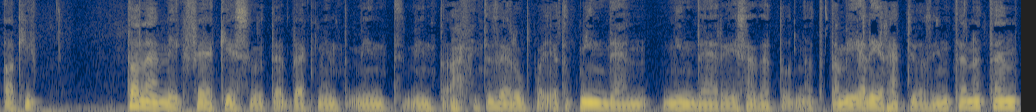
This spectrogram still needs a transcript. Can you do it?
akik talán még felkészültebbek, mint, mint, mint, a, mint az európai, tehát minden, minden részletet tudnak. Tehát ami elérhető az interneten,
